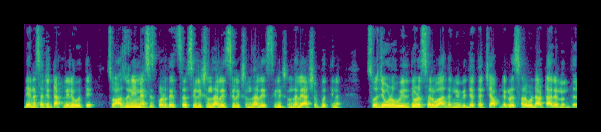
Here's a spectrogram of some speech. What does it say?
देण्यासाठी टाकलेले होते. सो अजूनही मेसेज पडत आहेत सर सिलेक्शन झाले सिलेक्शन झाले सिलेक्शन झाले अशा पद्धतीनं. सो जेवढं होईल तेवढं सर्व आदरणीय विद्यार्थ्यांचे आपल्याकडे सर्व डाटा आल्यानंतर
